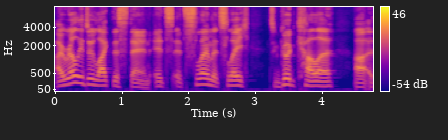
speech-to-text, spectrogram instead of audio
I really do like this stand. It's it's slim, it's sleek, it's a good color, uh,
